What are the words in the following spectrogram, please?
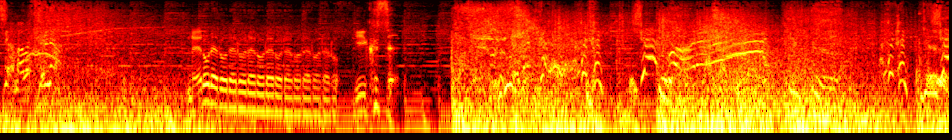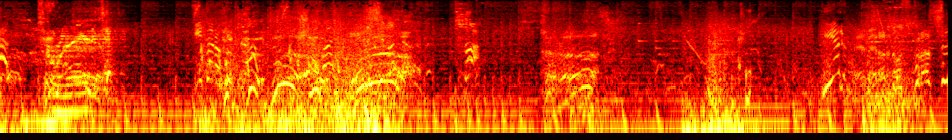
邪魔はするな。レロレロレロレロレロレロレロレロ行くぜ。エメラルドスプラッシュ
